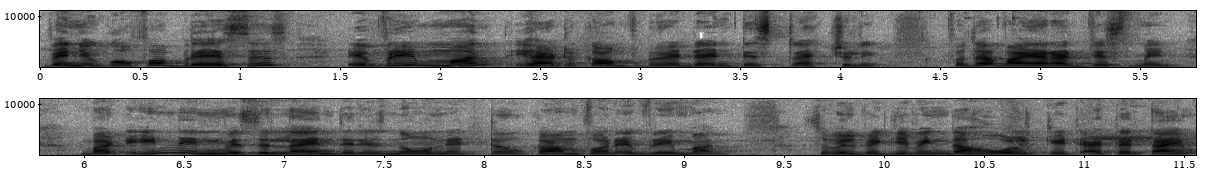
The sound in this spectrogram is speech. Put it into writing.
when you go for braces every month you have to come to a dentist actually for the wire adjustment but in Invisalign there is no need to come for every month. So, we will be giving the whole kit at a time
